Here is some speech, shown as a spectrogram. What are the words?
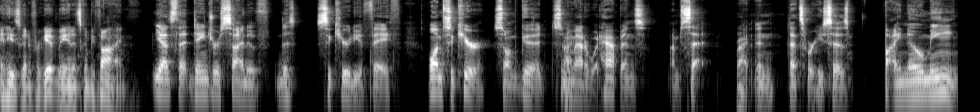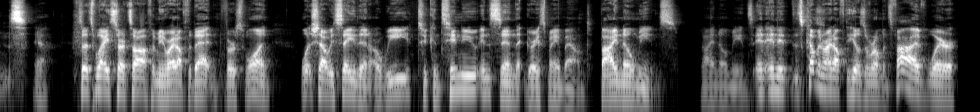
and he's going to forgive me and it's going to be fine. Yeah, it's that dangerous side of the security of faith. Well, I'm secure, so I'm good. So no matter what happens, I'm set. Right. And that's where he says, by no means. Yeah. So that's why he starts off. I mean, right off the bat in verse one, what shall we say then? Are we to continue in sin that grace may abound? By no means. By no means. And and it's coming right off the heels of Romans five, where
